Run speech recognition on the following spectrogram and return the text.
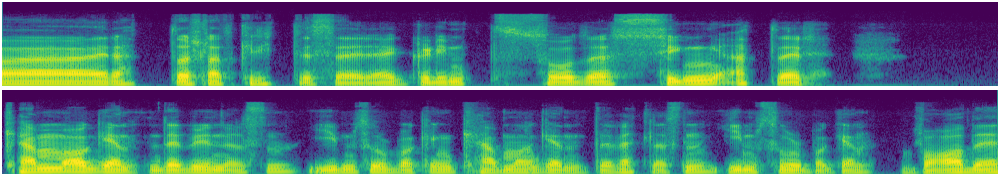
eh, rett og slett kritiserer Glimt så det synger etter. Hvem er agenten til Brynildsen? Jim Solbakken. Hvem er agenten til Vetlesen? Jim Solbakken. Var det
